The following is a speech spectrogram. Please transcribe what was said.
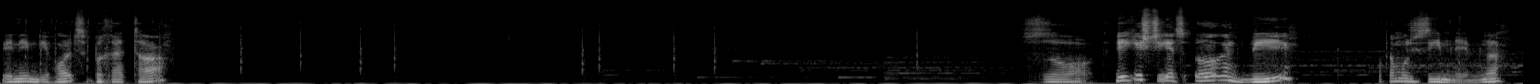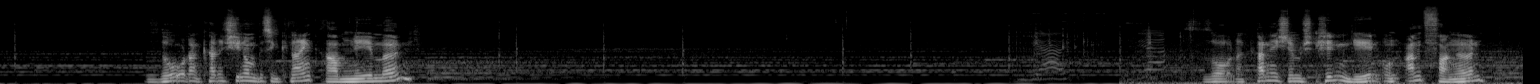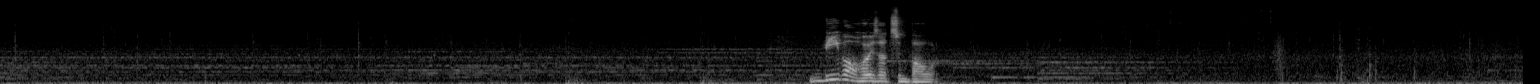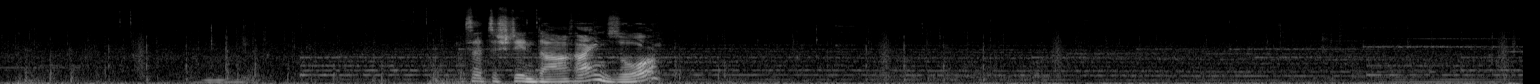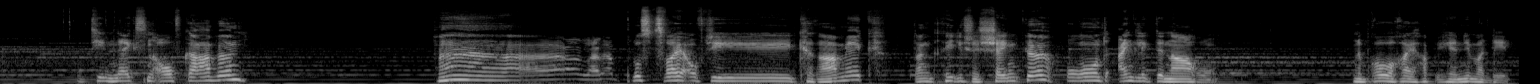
Wir nehmen die Holzbretter. So, kriege ich die jetzt irgendwie? Da muss ich sieben nehmen, ne? So, dann kann ich hier noch ein bisschen Kleinkram nehmen. So, dann kann ich nämlich hingehen und anfangen. Biberhäuser zu bauen. Sätze stehen da rein, so. Die nächsten Aufgaben. Ah, plus zwei auf die Keramik. Dann kriege ich eine Schenke und eingelegte Nahrung. Eine Brauerei habe ich hier. Nehmen wir den.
